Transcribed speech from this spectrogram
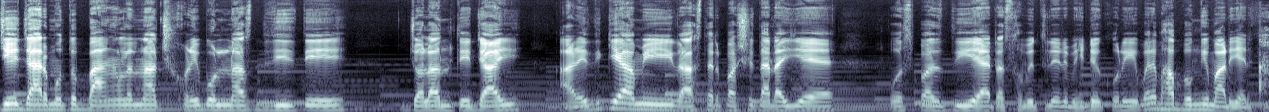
যে যার মতো বাংলা নাচ, হরিবোল নাচ দিতে জলান্তে যাই। আর এদিকে আমি রাস্তার পাশে দাঁড়াইয়ে পোস্পাস দিয়ে একটা ছবি তুলে ভিডিও করি মানে ভাবভঙ্গি মারি আর কি।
